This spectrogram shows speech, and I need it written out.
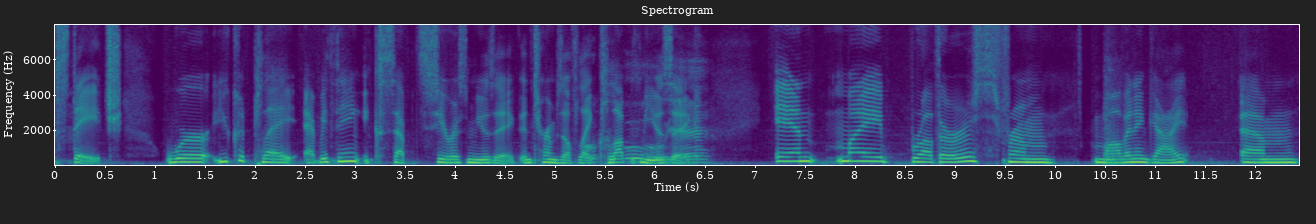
stage, where you could play everything except serious music in terms of like club music. And my brothers from Marvin and Guy, um,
